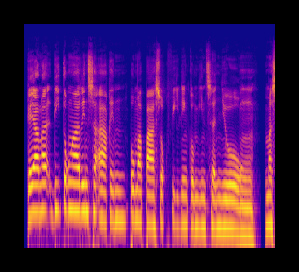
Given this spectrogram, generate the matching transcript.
kaya nga dito nga rin sa akin pumapasok feeling ko minsan yung mas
